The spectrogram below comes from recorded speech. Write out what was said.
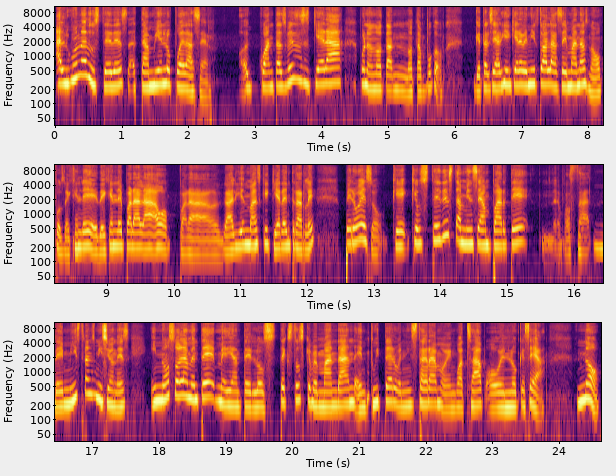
alguna de ustedes también lo pueda hacer. Cuantas veces quiera, bueno, no tan, no tampoco. ¿Qué tal si alguien quiere venir todas las semanas? No, pues déjenle, déjenle para la, o para alguien más que quiera entrarle. Pero eso, que, que ustedes también sean parte eh, de mis transmisiones y no solamente mediante los textos que me mandan en Twitter o en Instagram o en WhatsApp o en lo que sea. No,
